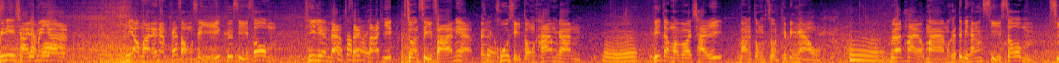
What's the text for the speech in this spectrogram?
วิธีใช้อยากลองไม่ยากที่เอามาแนะนำแค่ 2 สี คือสีส้มที่เรียนแบบขอจำหน่แสอยงพระอาทิตย์ ส่วนสีฟ้าเนี่ยเป็นใช่คู่สีตรงข้ามกัน อืมพี่จะมามาใช้บางตรงส่วนที่เป็นเงา อืม เวลาถ่ายออกมา มันก็จะมีทั้งสีส้ม สี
